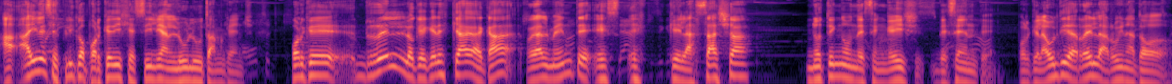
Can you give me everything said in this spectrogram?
ahí les explico por qué dije Cillian, Lulu, Tamkench. Porque Rel lo que querés que haga acá realmente es, es que la Saya no tenga un desengage decente. Porque la ulti de Rel arruina todo.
